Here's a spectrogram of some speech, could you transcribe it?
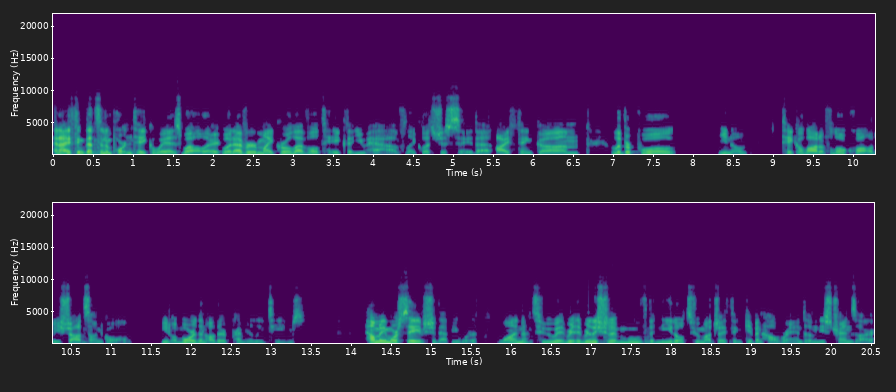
And I think that's an important takeaway as well, right? Whatever micro level take that you have, like let's just say that I think um, Liverpool, you know, take a lot of low quality shots on goal, you know, more than other Premier League teams how many more saves should that be worth? One, two? It, re- it really shouldn't move the needle too much, I think, given how random these trends are.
